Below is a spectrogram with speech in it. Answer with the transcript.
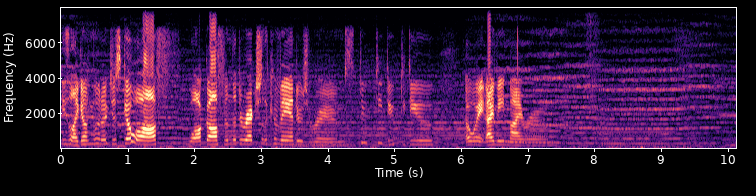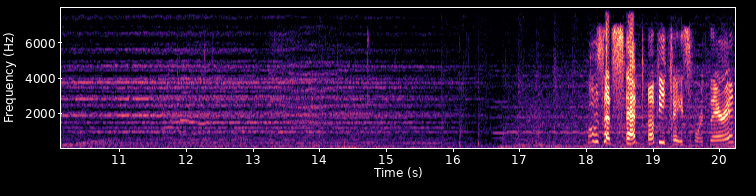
He's like, I'm gonna just go off, walk off in the direction of the commander's rooms. Doop de doop de doo. Oh wait, I mean my room. What was that sad puppy face for, Theron?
